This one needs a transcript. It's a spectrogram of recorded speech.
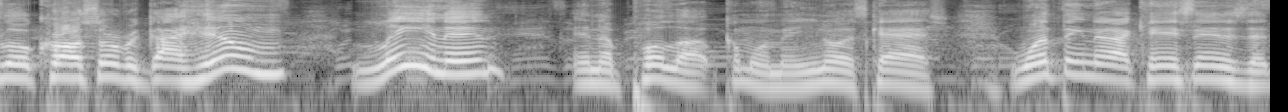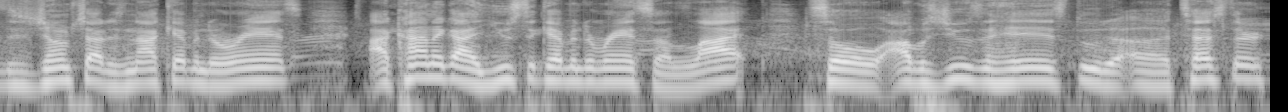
little crossover. Got him leaning and a pull up. Come on, man. You know it's cash. One thing that I can't stand is that this jump shot is not Kevin Durant's. I kind of got used to Kevin Durant's a lot. So I was using his through the uh, tester.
